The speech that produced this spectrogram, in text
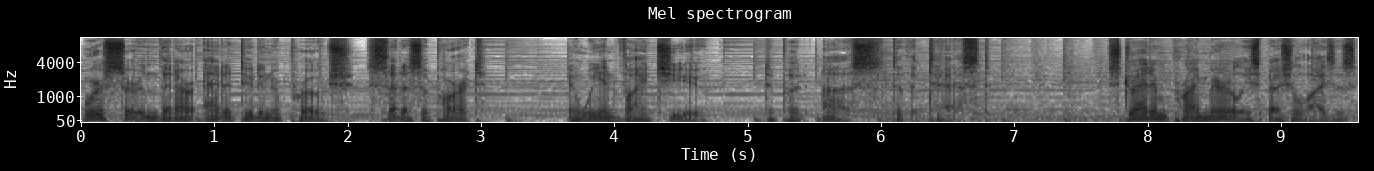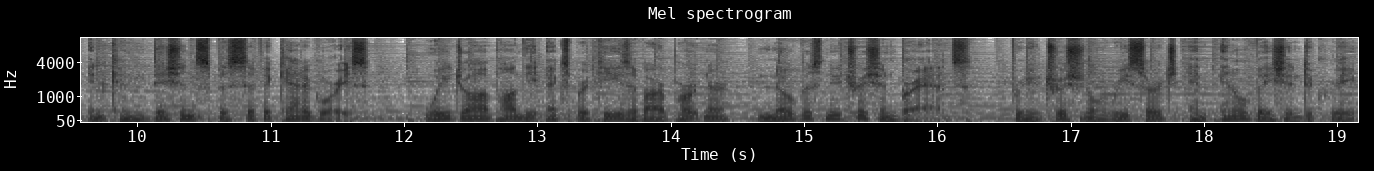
We're certain that our attitude and approach set us apart, and we invite you to put us to the test. Stratum primarily specializes in condition-specific categories. We draw upon the expertise of our partner, Novus Nutrition Brands, for nutritional research and innovation to create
